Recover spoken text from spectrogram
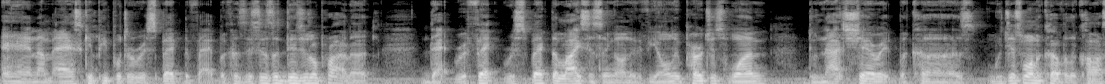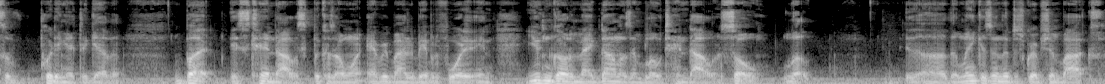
And I'm asking people to respect the fact because this is a digital product that respect, respect the licensing on it. If you only purchase one, do not share it because we just want to cover the cost of putting it together. But it's ten dollars because I want everybody to be able to afford it. And you can go to McDonald's and blow ten dollars. So look, uh, the link is in the description box.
